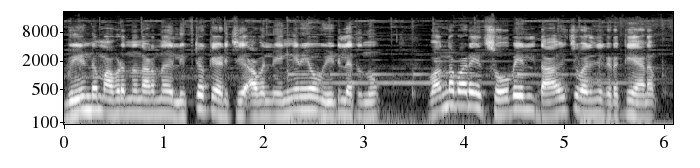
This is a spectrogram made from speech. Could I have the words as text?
വീണ്ടും അവിടുന്ന് നടന്ന് ലിഫ്റ്റൊക്കെ അടിച്ച് അവൻ എങ്ങനെയോ വീട്ടിലെത്തുന്നു. വന്നപാടെ ശോഭയിൽ ദാഹിച്ച് വലഞ്ഞു കിടക്കുകയാണ്.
